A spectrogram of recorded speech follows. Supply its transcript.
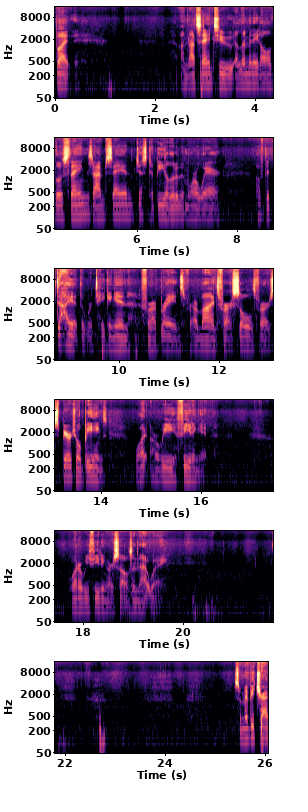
But I'm not saying to eliminate all those things. I'm saying just to be a little bit more aware of the diet that we're taking in for our brains, for our minds, for our souls, for our spiritual beings. What are we feeding it? What are we feeding ourselves in that way? So maybe try,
